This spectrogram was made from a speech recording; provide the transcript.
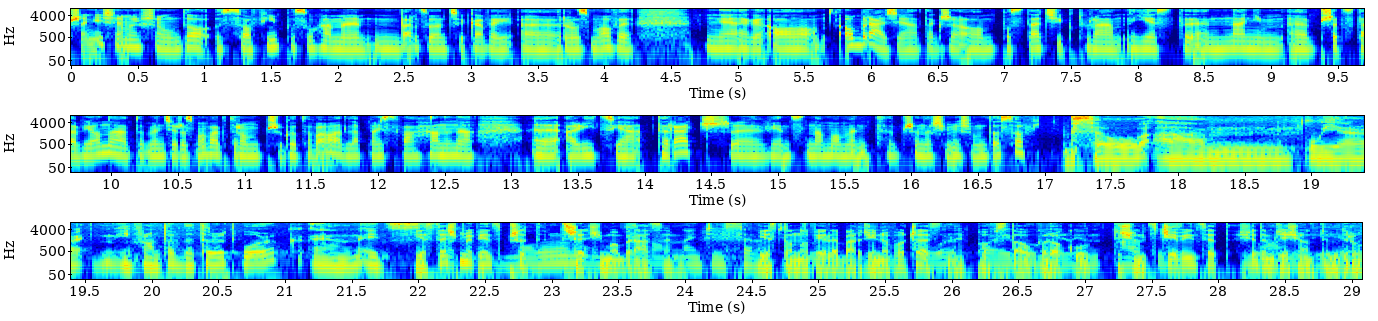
przeniesiemy się do Sofii, posłuchamy bardzo ciekawej e, rozmowy e, o obrazie, a także o postaci, która jest na nim e, przedstawiona. To będzie rozmowa, którą przygotowała dla Państwa Hanna Alicja Tracz, więc na moment przenosimy się do Sofii. So, um, we are in front of the third work and it's Jesteśmy więc przed trzecim obrazem. Jest on o wiele bardziej nowoczesny. Powstał w roku 1972.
